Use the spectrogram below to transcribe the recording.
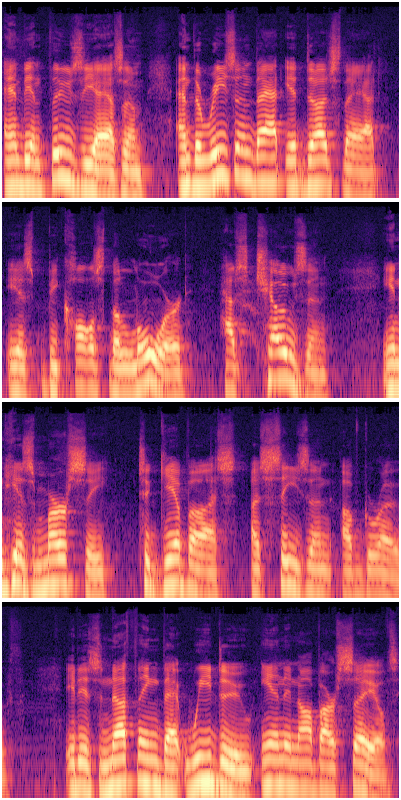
and enthusiasm. And the reason that it does that is because the Lord has chosen in His mercy to give us a season of growth. It is nothing that we do in and of ourselves.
